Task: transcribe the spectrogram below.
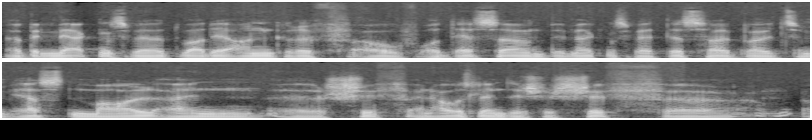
Äh, bemerkenswert war der Angriff auf Odessa. Bemerkenswert deshalb, weil zum ersten Mal ein äh, Schiff, ein ausländisches Schiff äh,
